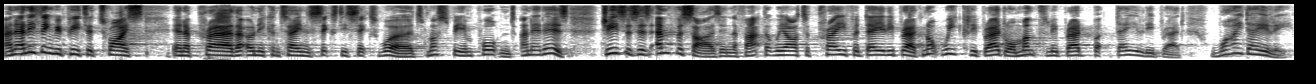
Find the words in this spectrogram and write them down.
And anything repeated twice in a prayer that only contains 66 words must be important, and it is. Jesus is emphasizing the fact that we are to pray for daily bread, not weekly bread or monthly bread, but daily bread. Why daily?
